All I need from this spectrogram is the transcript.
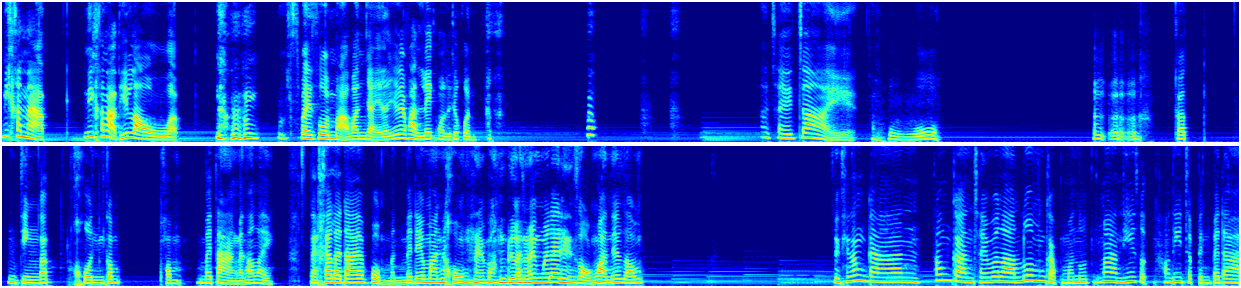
นี่ขนาด นี่ขนาดที่เราแบบไปโซนหมาวันใหญ่แล้วยังได้พันเล็กมาเลยทุกคนใช้จ่าย โอ้โห เออเออ ก็จริงๆก็คนก็พอไม่ต่างกันเท่าไหร่ แต่แค่รายได้ผมมันไม่ได้มั่นคงในบางเดือนไม่ได้ถึงสองวันเนี่ยซ้ำ สิ่งที่ต้องการต้องการใช้เวลาร่วมกับมนุษย์มากที่สุดเท่าที่จะเป็นไปได้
